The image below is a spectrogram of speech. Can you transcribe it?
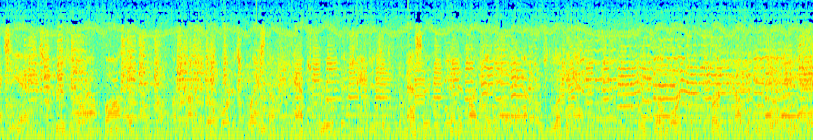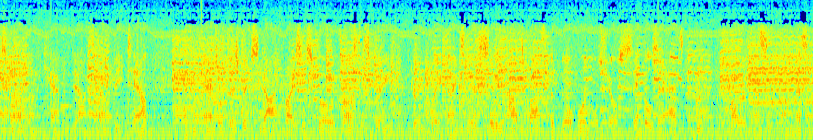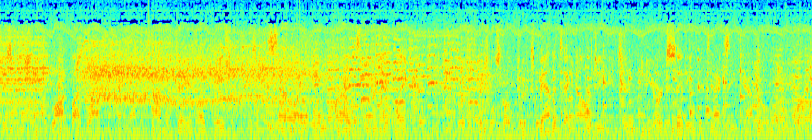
Taxi ad is cruising around Boston. Electronic billboard is placed on the cab's uh, roof that changes its message minute by minute depending on who's looking at it. New billboard from the Company downtown. In the financial district, stock prices scroll across the screen. During late nights near city hotspots, the billboard will singles ads. Color message messages can change block by block depending on the time of day and location using the satellite and wireless internet link. Bird officials hope to expand the technology into New York City, the taxi capital of the world.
